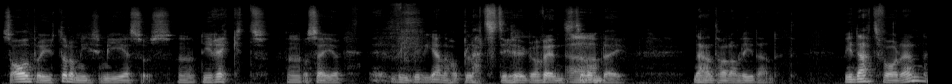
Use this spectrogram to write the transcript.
så avbryter de liksom Jesus direkt och säger eh, vi vill gärna ha plats till höger och vänster om dig. När han talar om lidandet. Vid nattvarden,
